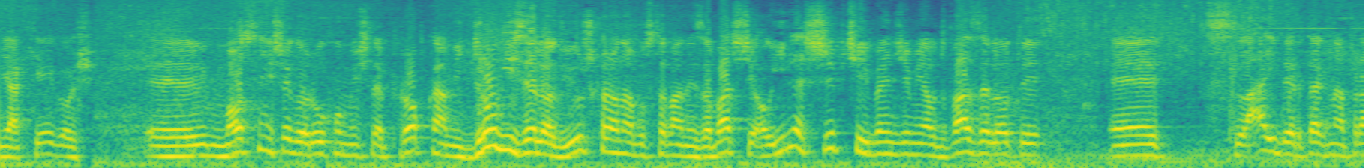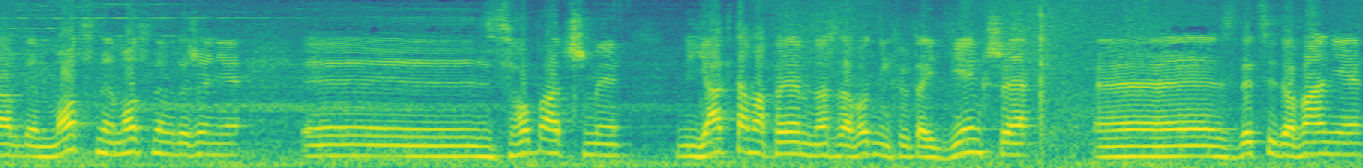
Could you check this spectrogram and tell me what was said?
jakiegoś e, mocniejszego ruchu, myślę, probkami. Drugi zelot już chronoboostowany. Zobaczcie, o ile szybciej będzie miał dwa zeloty e, slider tak naprawdę, mocne, mocne uderzenie. E, zobaczmy, jak tam APM nasz zawodnik tutaj większe. E, zdecydowanie.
